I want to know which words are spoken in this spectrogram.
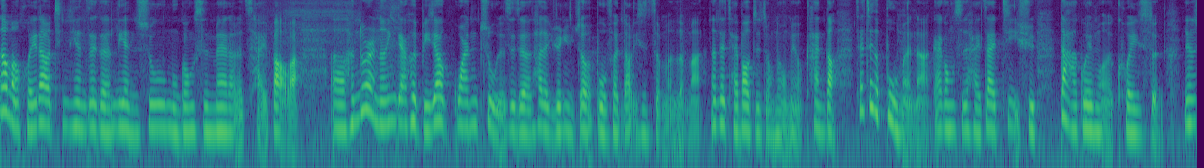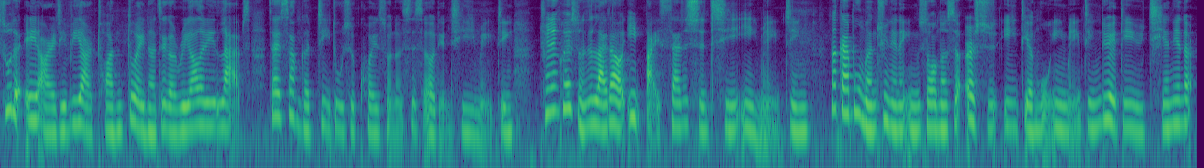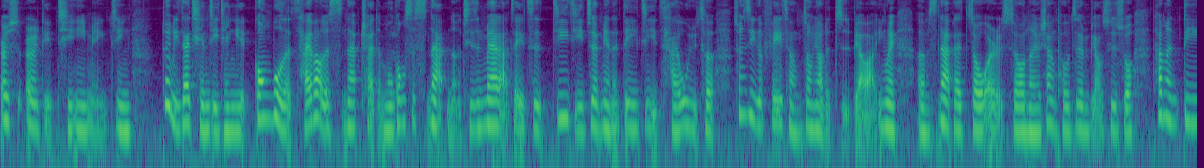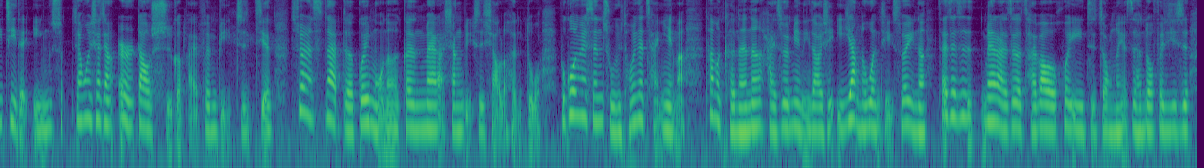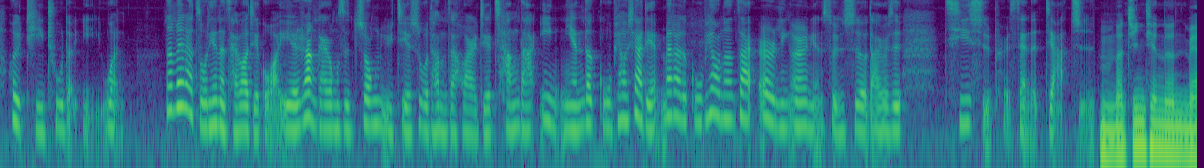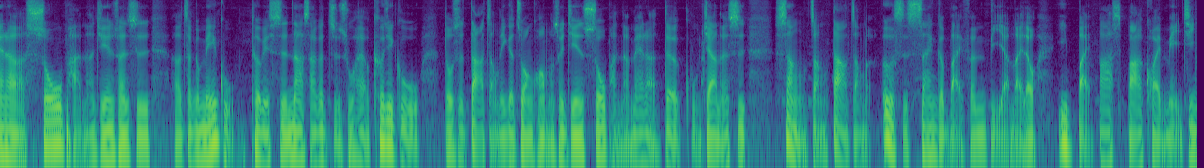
那我们回到今天这个脸书母公司 Meta 的财报啊，呃，很多人呢应该会比较关注的是这个它的元宇宙的部分到底是怎么了嘛？那在财报之中呢，我们有看到，在这个部门啊，该公司还在继续大规模的亏损。脸书的 AR 以及 VR 团队呢，这个 Reality Labs 在上个季度是亏损了四十二点七亿美金，全年亏损是来到一百三十七亿美金。那该部门去年的营收呢是二十一点五亿美金，略低于前年的二十二点七亿美金。对比在前几天也公布了财报的 Snapchat 母公司 Snap 呢，其实 Meta 这一次积极正面的第一季财务预测，算是一个非常重要的指标啊。因为嗯，Snap 在周二的时候呢，有向投资人表示说，他们第一季的营收将会下降二到十个百分比之间。虽然 Snap 的规模呢跟 Meta 相比是小了很多，不过因为身处于同一个产业嘛，他们可能呢还是会面临到一些一样的问题。所以呢，在这次 Meta 的这个财报会议之中呢，也是很多分析师会提出的疑问。那 Meta 昨天的财报结果啊，也让该公司终于结束了他们在华尔街长达一年的股票下跌。Meta 的股票呢，在二零二二年损失了大约是七十 percent 的价值。嗯，那今天呢，Meta 收盘呢，今天算是呃整个美股，特别是纳斯达克指数还有科技股都是大涨的一个状况嘛，所以今天收盘呢，Meta 的股价呢是上涨大涨了二十三个百分比啊，来到一百八十八块美金。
